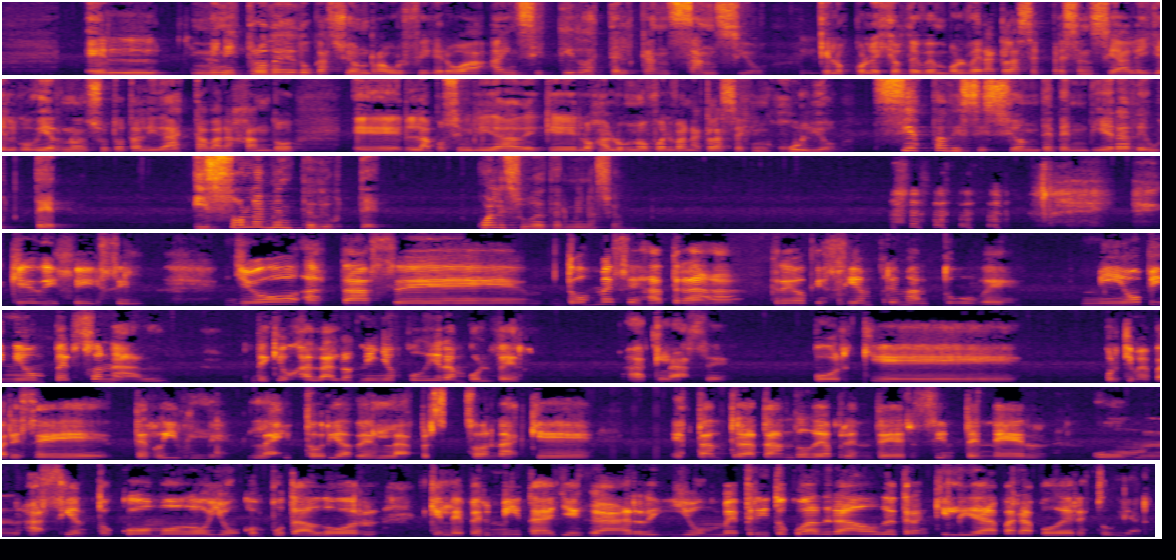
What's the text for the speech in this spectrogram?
El ministro de Educación, Raúl Figueroa, ha insistido hasta el cansancio que los colegios deben volver a clases presenciales y el gobierno en su totalidad está barajando eh, la posibilidad de que los alumnos vuelvan a clases en julio. Si esta decisión dependiera de usted, y solamente de usted, ¿cuál es su determinación? Qué difícil. Yo hasta hace dos meses atrás creo que siempre mantuve mi opinión personal de que ojalá los niños pudieran volver a clase, porque, porque me parece terrible las historias de las personas que están tratando de aprender sin tener un asiento cómodo y un computador que le permita llegar y un metrito cuadrado de tranquilidad para poder estudiar.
